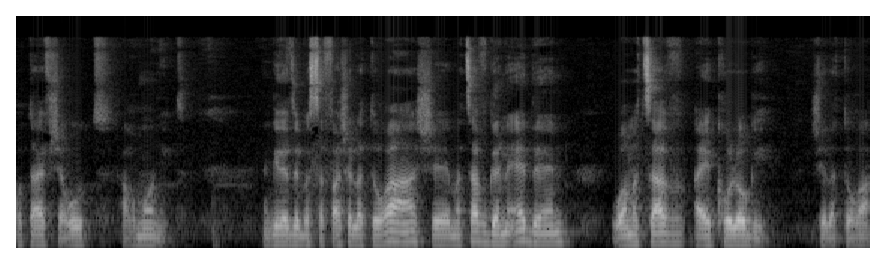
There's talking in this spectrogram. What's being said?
אותה אפשרות הרמונית. נגיד את זה בשפה של התורה, שמצב גן עדן הוא המצב האקולוגי של התורה,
